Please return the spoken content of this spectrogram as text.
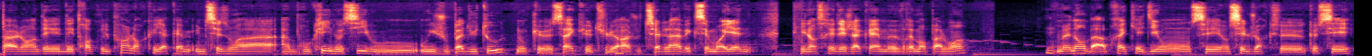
pas loin des, des 30 000 points, alors qu'il y a quand même une saison à, à Brooklyn aussi où, où il joue pas du tout. Donc, euh, c'est vrai que tu lui rajoutes celle-là avec ses moyennes, il en serait déjà quand même vraiment pas loin. Mm. Mais non, bah après, KD, on sait, on sait le joueur que, que c'est.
